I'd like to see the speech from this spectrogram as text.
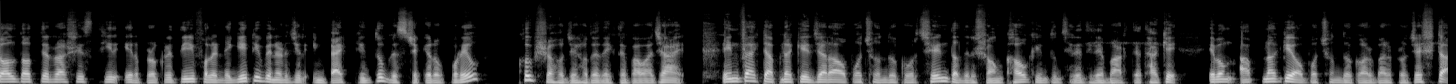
জল তত্ত্বের রাশি, স্থির এর প্রকৃতি, ফলে নেগেটিভ এনার্জির ইম্প্যাক্ট কিন্তু বৃশ্চিকের উপরেও খুব সহজে হতে দেখতে পাওয়া যায়। ইনফ্যাক্ট আপনাকে যারা অপছন্দ করছেন, তাদের সংখ্যাও কিন্তু ধীরে ধীরে বাড়তে থাকে এবং আপনাকে অপছন্দ করবার প্রচেষ্টা,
